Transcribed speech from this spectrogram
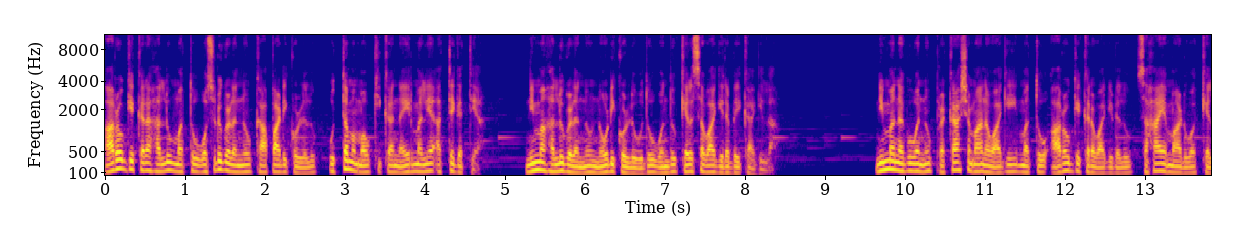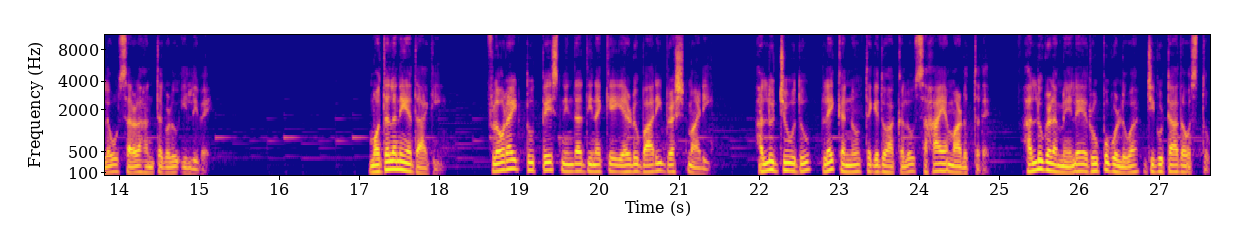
ಆರೋಗ್ಯಕರ ಹಲ್ಲು ಮತ್ತು ಒಸಡುಗಳನ್ನು ಕಾಪಾಡಿಕೊಳ್ಳಲು ಉತ್ತಮ ಮೌಖಿಕ ನೈರ್ಮಲ್ಯ ಅತ್ಯಗತ್ಯ. ನಿಮ್ಮ ಹಲ್ಲುಗಳನ್ನು ನೋಡಿಕೊಳ್ಳುವುದು ಒಂದು ಕೆಲಸವಾಗಿರಬೇಕಾಗಿಲ್ಲ. ನಿಮ್ಮ ನಗುವನ್ನು ಪ್ರಕಾಶಮಾನವಾಗಿ ಮತ್ತು ಆರೋಗ್ಯಕರವಾಗಿಡಲು ಸಹಾಯ ಮಾಡುವ ಕೆಲವು ಸರಳ ಹಂತಗಳು ಇಲ್ಲಿವೆ. ಮೊದಲನೆಯದಾಗಿ, ಫ್ಲೋರೈಡ್ ಟೂತ್ಪೇಸ್ಟ್ನಿಂದ ದಿನಕ್ಕೆ ಎರಡು ಬಾರಿ ಬ್ರಷ್ ಮಾಡಿ ಹಲ್ಲುಜ್ಜುವುದು ಪ್ಲೇಕ್ ಅನ್ನು ತೆಗೆದುಹಾಕಲು ಸಹಾಯ ಮಾಡುತ್ತದೆ. ಹಲ್ಲುಗಳ ಮೇಲೆ ರೂಪುಗೊಳ್ಳುವ ಜಿಗುಟಾದ ವಸ್ತು.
